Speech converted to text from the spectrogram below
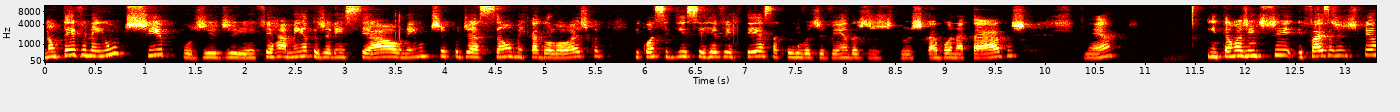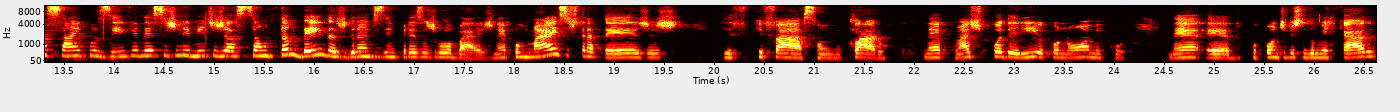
não teve nenhum tipo de, de ferramenta gerencial, nenhum tipo de ação mercadológica que conseguisse reverter essa curva de vendas dos, dos carbonatados, né? Então, a gente faz a gente pensar, inclusive, nesses limites de ação também das grandes empresas globais, né? Por mais estratégias que, que façam, claro, né, mais poderio econômico né, é, do ponto de vista do mercado,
